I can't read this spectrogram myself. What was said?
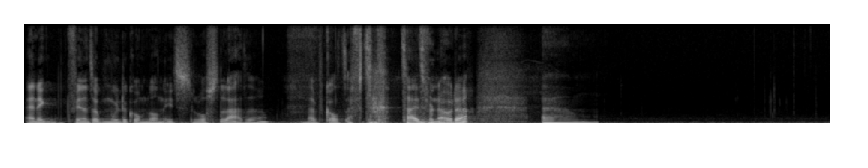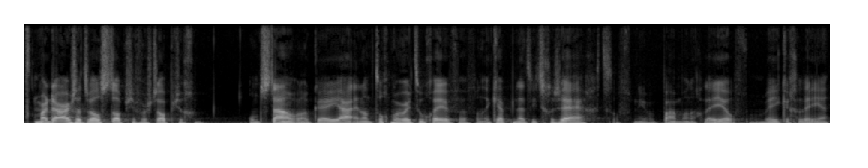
En ik vind het ook moeilijk om dan iets los te laten. Daar heb ik altijd even tijd voor nodig. Ehm, maar daar is dat wel stapje voor stapje ontstaan oké, ja, en dan toch maar weer toegeven van ik heb net iets gezegd, of niet een paar maanden geleden of weken geleden.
